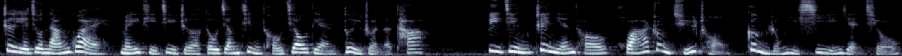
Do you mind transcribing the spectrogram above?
这也就难怪媒体记者都将镜头焦点对准了他，毕竟这年头哗众取宠更容易吸引眼球。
